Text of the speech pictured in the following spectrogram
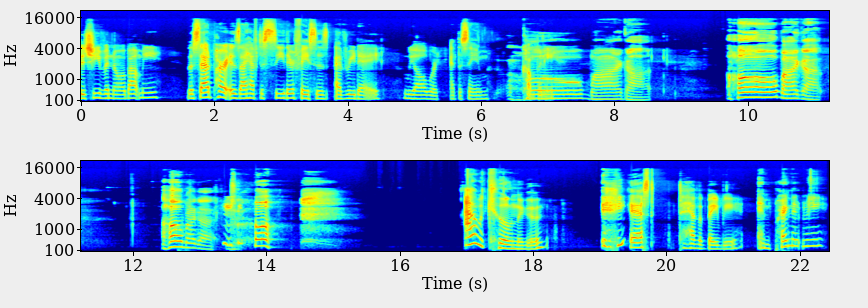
Did she even know about me? The sad part is I have to see their faces every day. We all work at the same company. Oh my god. Oh my god. Oh my god. oh. I would kill a nigga if he asked to have a baby and pregnant me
